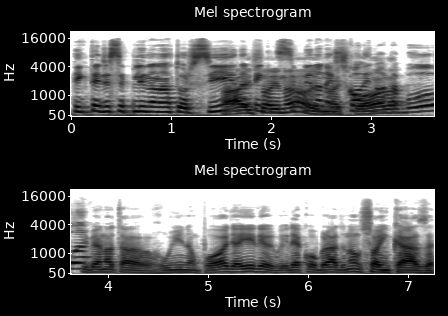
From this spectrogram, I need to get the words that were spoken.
Tem que ter disciplina na torcida, ah, tem que ter disciplina não, na, na escola, escola, e nota boa. Se tiver nota ruim, não pode. Aí ele, ele é cobrado não só em casa,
